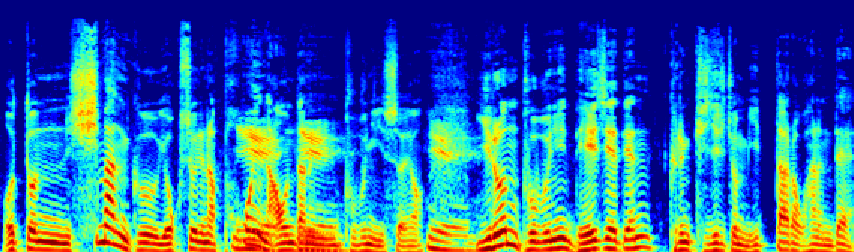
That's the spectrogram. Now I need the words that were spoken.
어떤 심한 그 욕설이나 폭언이 예, 나온다는 예. 부분이 있어요. 예. 이런 부분이 내재된 그런 기질이 좀 있다라고 하는데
